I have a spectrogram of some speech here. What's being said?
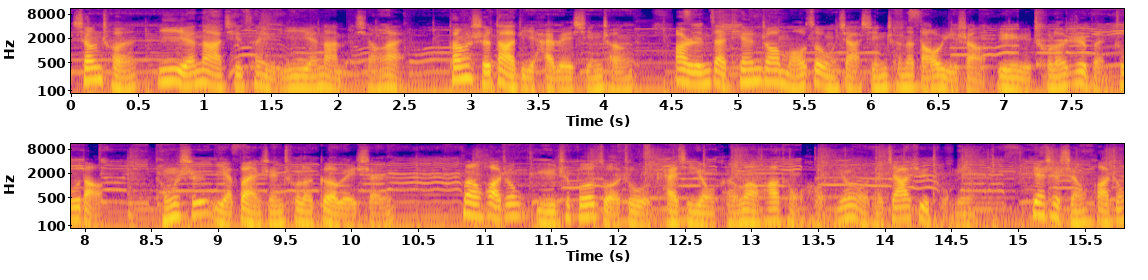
相传伊耶纳奇曾与伊耶娜美相爱，当时大地还未形成，二人在天朝毛纵下形成的岛屿上孕育出了日本诸岛，同时也诞生出了各位神。漫画中宇智波佐助开启永恒万花筒后拥有的家具土命，便是神话中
